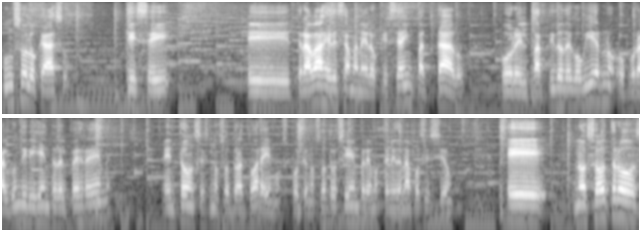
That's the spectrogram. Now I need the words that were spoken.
un solo caso que se eh, trabaje de esa manera o que sea impactado por el partido de gobierno o por algún dirigente del PRM, entonces nosotros actuaremos, porque nosotros siempre hemos tenido una posición. Eh, nosotros,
